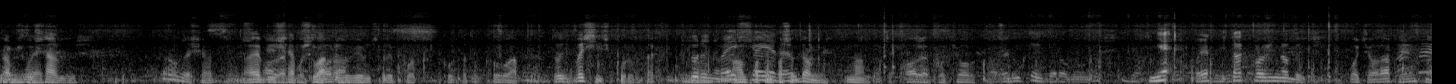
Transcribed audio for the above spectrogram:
Dobrze Dobrze. usiadłeś. Dobrze się odbyło. No ja wiesz, ja przy łapie zrobiłem cztery płotki. Kurwa, to koło łapy. To Weź idź, kurwa, tak? Który numer? On potem poszedł do mnie. No. Nie. I tak powinno być. Pociora piękna.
